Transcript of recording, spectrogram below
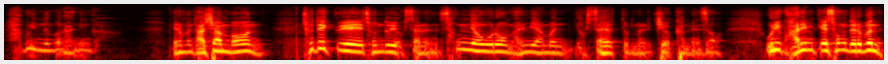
하고 있는 건 아닌가? 여러분 다시 한번 초대교회의 전도 역사는 성령으로 말미암은 역사였던 걸 기억하면서 우리 과림교회 성도 여러분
